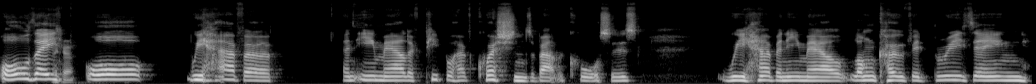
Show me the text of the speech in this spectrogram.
All they, okay. or we have a an email if people have questions about the courses. we have an email, long COVID breathing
